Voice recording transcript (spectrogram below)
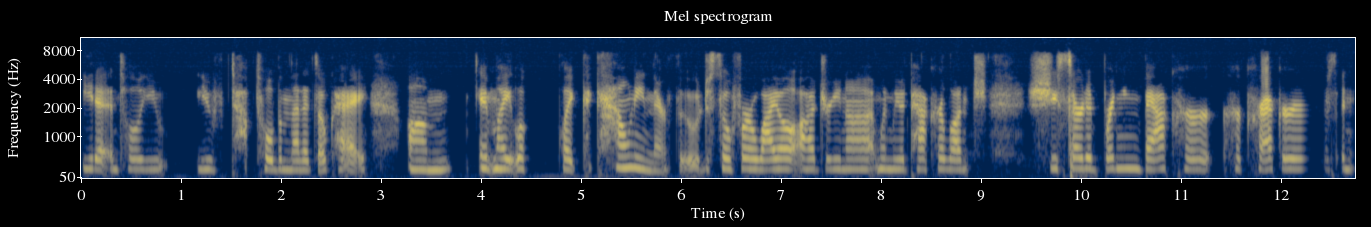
eat it until you you've t- told them that it's okay. Um, it might look like counting their food. So for a while, Audrina, when we would pack her lunch, she started bringing back her her crackers, and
